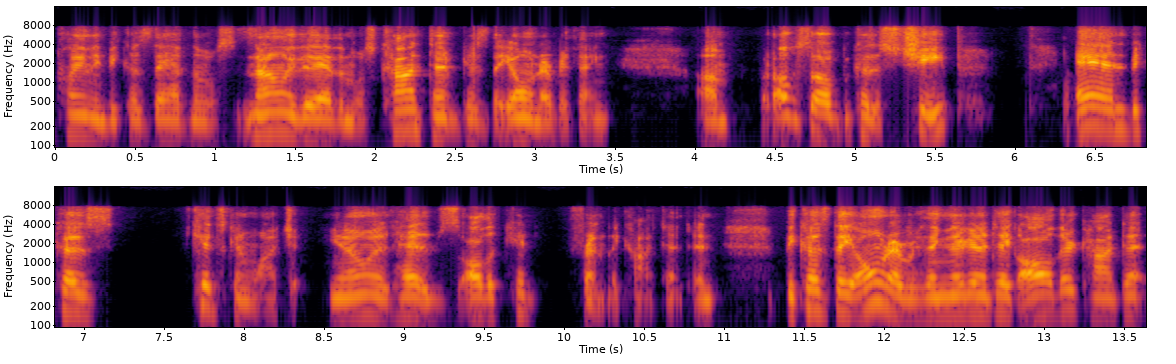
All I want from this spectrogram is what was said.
plainly because they have the most. Not only do they have the most content because they own everything, um, but also because it's cheap, and because kids can watch it. You know, it has all the kid-friendly content, and because they own everything, they're going to take all their content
